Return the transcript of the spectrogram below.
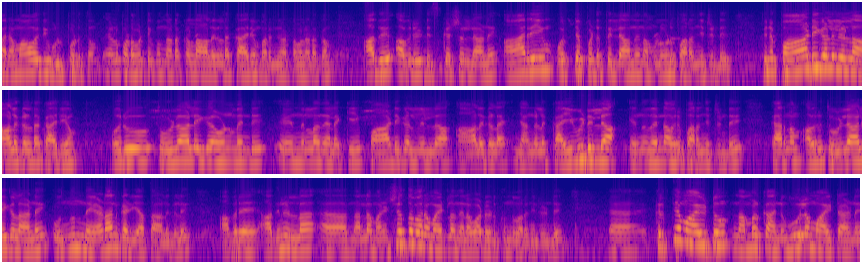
പരമാവധി ഉൾപ്പെടുത്തും. ഞങ്ങൾ പടവട്ടിക്കും നടക്കുള്ള ആളുകളുടെ കാര്യം പറഞ്ഞു അട്ടമലടക്കം അത് അവർ ഡിസ്കഷനിലാണ് ആരെയും ഒറ്റപ്പെടുത്തില്ല എന്ന് നമ്മളോട് പറഞ്ഞിട്ടുണ്ട്. പിന്നെ പാടികളിലുള്ള ആളുകളുടെ കാര്യം. ഒരു തൊഴിലാളി ഗവൺമെന്റ് എന്നുള്ള നിലയ്ക്ക് പാടുകളിലുള്ള ആളുകളെ ഞങ്ങൾ കൈവിടില്ല എന്ന് തന്നെ അവർ പറഞ്ഞിട്ടുണ്ട്. കാരണം അവർ തൊഴിലാളികളാണ് ഒന്നും നേടാൻ കഴിയാത്ത ആളുകൾ അവരെ അതിനുള്ള നല്ല മനുഷ്യത്വപരമായിട്ടുള്ള നിലപാടെടുക്കുമെന്ന് പറഞ്ഞിട്ടുണ്ട്. കൃത്യമായിട്ടും നമ്മൾക്ക് അനുകൂലമായിട്ടാണ്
